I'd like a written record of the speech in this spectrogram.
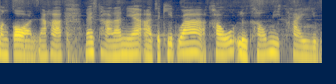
มังกรนะคะ ในสถานะนี้อาจจะคิดว่าเขาหรือเขามีใครอยู่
